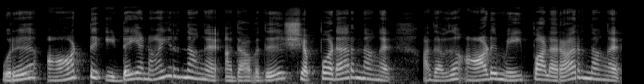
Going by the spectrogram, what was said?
ஒரு ஆட்டு இடையனாக இருந்தாங்க. அதாவது ஷெப்பர்டாக இருந்தாங்க. அதாவது ஆடு மேய்ப்பாளராக இருந்தாங்க.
